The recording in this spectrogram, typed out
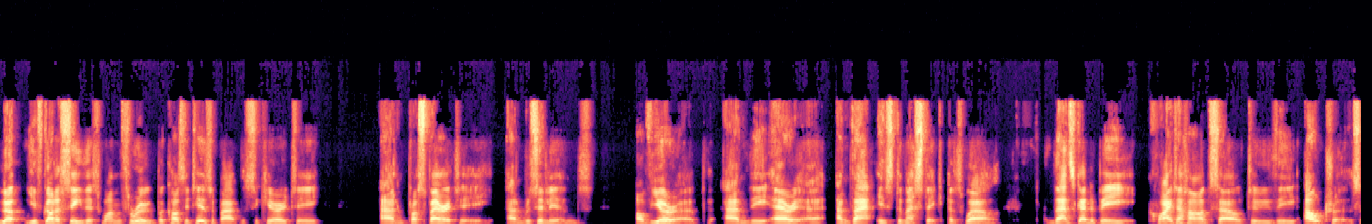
look, you've got to see this one through because it is about the security and prosperity and resilience of Europe and the area, and that is domestic as well. That's going to be quite a hard sell to the ultras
